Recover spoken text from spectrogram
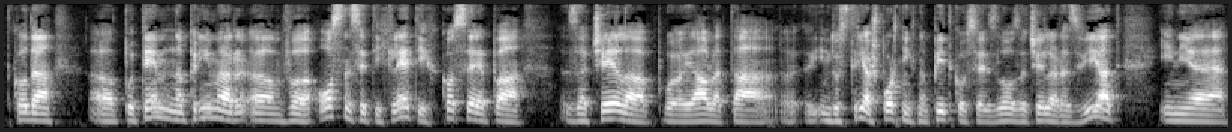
tako da uh, potem, naprimer, uh, v 80-ih letih, ko se je pa začela pojavljati ta uh, industrija športnih napitkov, se je zelo začela razvijati in je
